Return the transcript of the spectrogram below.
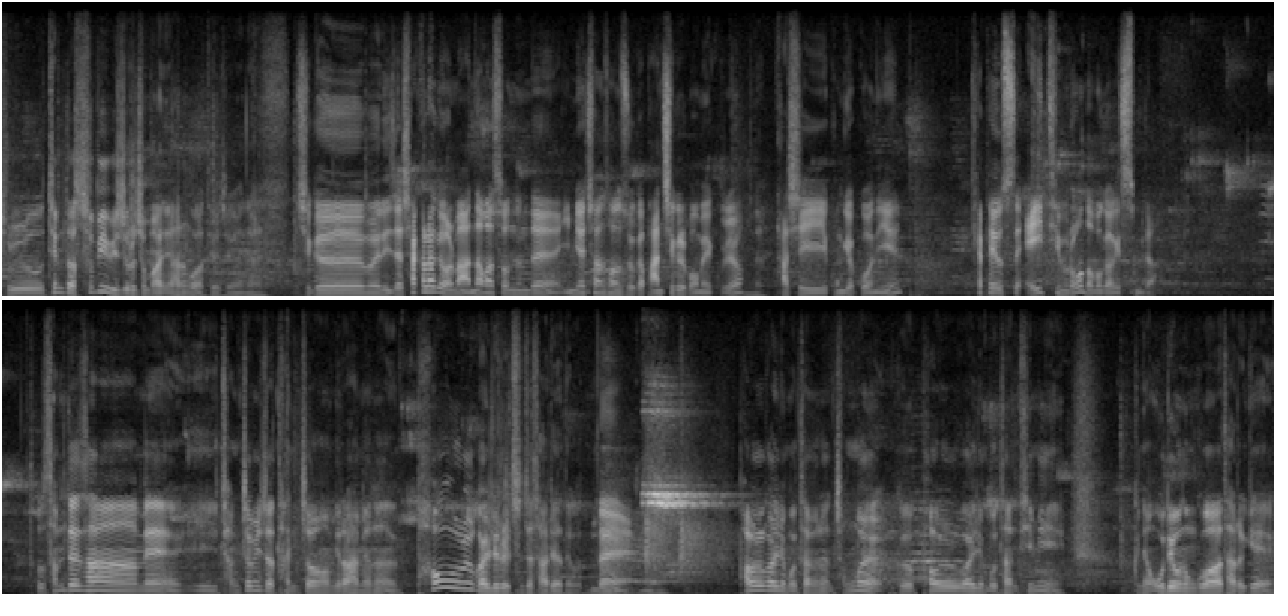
두팀다 수비 위주로 좀 많이 하는 것 같아요 제가 네. 지금은 이제 샤클락이 얼마 안 남았었는데 임예찬 선수가 반칙을 범했고요. 네. 다시 공격권이 캐페우스 A 팀으로 넘어가겠습니다. 또 3대 3의 이 장점이자 단점이라 하면은 파울 관리를 진짜 잘해야 되거든요. 네. 네. 파울 관리 못하면은 정말 그 파울 관리 못한 팀이 그냥 5대5 농구와 다르게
